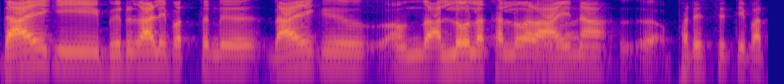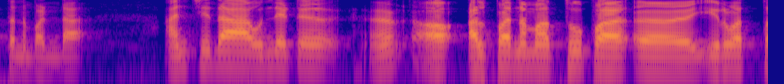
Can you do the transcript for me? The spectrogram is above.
ದಾಯಿಗೆ ಈ ಬಿರುಗಾಳಿ ಬತ್ತಂಡು, ದಾಯಿಗೆ ಒಂದು ಅಲ್ಲೋಲ ಕಲ್ಲೋಲ ಆಯ್ನ, ಪರಿಸ್ಥಿತಿ ಬತ್ತನ ಬಂಡ. ಅಂಚಿದ ಒಂದೆಟ್ಟು ಅಲ್ಪ ನಮ್ಮ ತೂಪ ಇರುವತ್ತ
